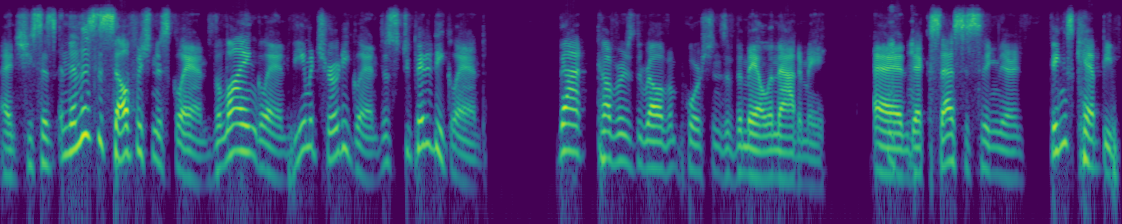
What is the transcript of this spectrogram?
And she says, and then there's the selfishness gland, the lying gland, the immaturity gland, the stupidity gland. That covers the relevant portions of the male anatomy. And XS is sitting there. Things can't be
